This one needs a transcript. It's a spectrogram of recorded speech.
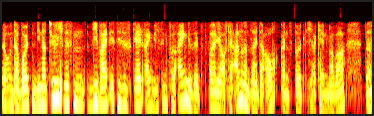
Äh, und da wollten die natürlich wissen, wie weit ist dieses Geld eigentlich sinnvoll eingesetzt, weil ja auf der anderen Seite auch ganz deutlich erkennbar war, dass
